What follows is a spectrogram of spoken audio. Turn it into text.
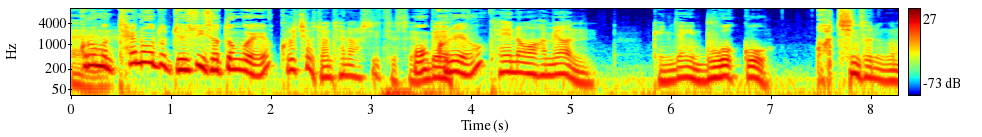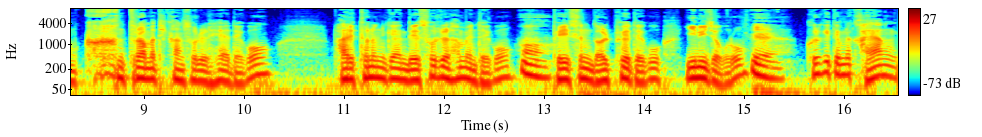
네. 그러면 테너도 될 수 있었던 거예요? 그렇죠. 전 테너 할 수 있었어요. 어, 그래요? 테너 하면 굉장히 무겁고 거친 소리, 큰 드라마틱한 소리를 해야 되고 바리톤은 그냥 내 소리를 하면 되고 어. 베이스는 넓혀야 되고 인위적으로. 예. 그렇기 때문에 가장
